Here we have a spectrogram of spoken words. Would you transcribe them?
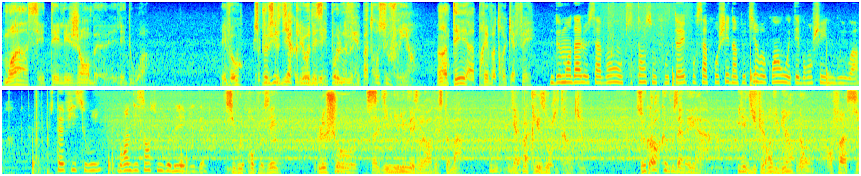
Moi, c'était les jambes et les doigts. Et vous Je peux juste dire que le haut des épaules ne me fait pas trop souffrir. Un thé après votre café demanda le savant en quittant son fauteuil pour s'approcher d'un petit recoin où était branchée une bouilloire. Stuffy sourit, brandissant son gobelet vide. Si vous le proposez, le chaud, ça diminue mes erreurs d'estomac. Il n'y a pas que les os qui trinquent. Ce corps que vous avez là, il est différent du mien Non, enfin si.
